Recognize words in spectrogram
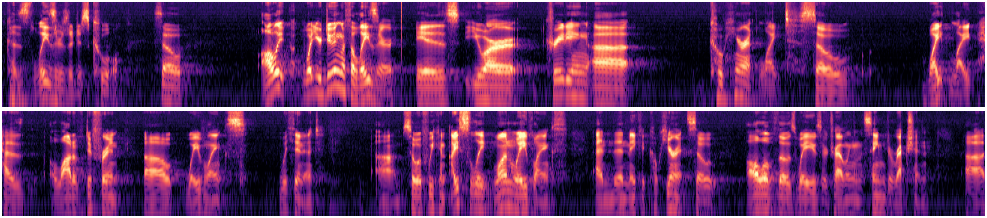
because lasers are just cool. So, all what you're doing with a laser is you are creating a coherent light. So, white light has a lot of different uh, wavelengths within it. Um, so, if we can isolate one wavelength and then make it coherent so all of those waves are traveling in the same direction, uh,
